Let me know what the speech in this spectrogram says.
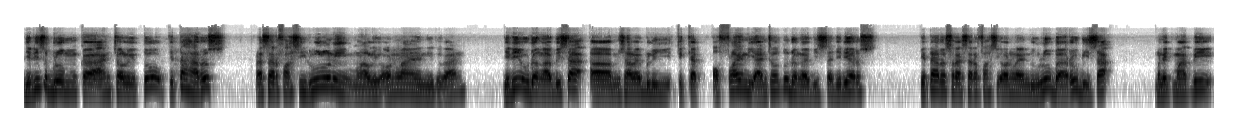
jadi sebelum ke Ancol itu kita harus reservasi dulu nih melalui online gitu kan jadi udah nggak bisa uh, misalnya beli tiket offline di Ancol tuh udah nggak bisa. Jadi harus kita harus reservasi online dulu baru bisa menikmati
